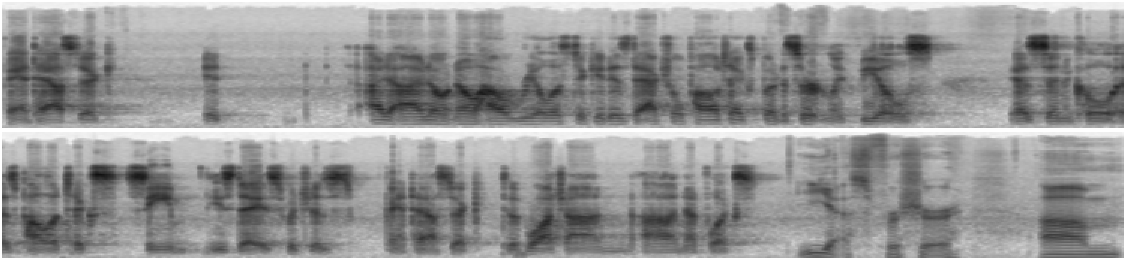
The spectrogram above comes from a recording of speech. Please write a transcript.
fantastic. It I, I don't know how realistic it is to actual politics, but it certainly feels as cynical as politics seem these days, which is fantastic to watch on uh, Netflix. Yes, for sure. Um,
